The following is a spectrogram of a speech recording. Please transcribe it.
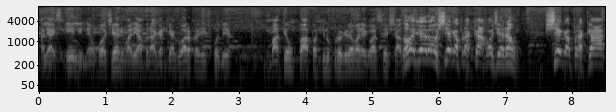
Aliás, ele, né? O Rogério Maria Braga aqui agora pra gente poder bater um papo aqui no programa Negócio Fechado. Rogerão, chega pra cá, Rogerão. Chega pra cá.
